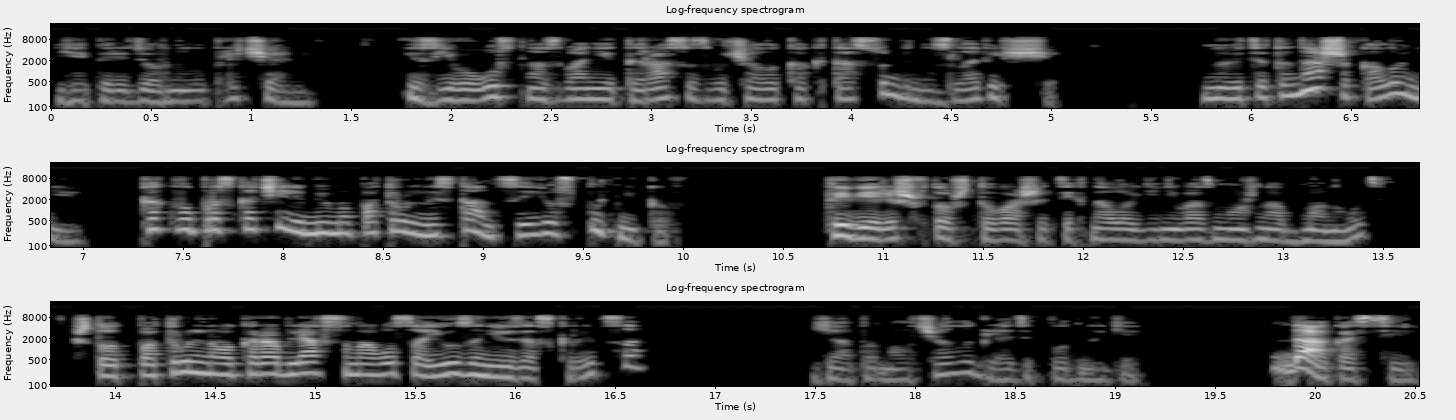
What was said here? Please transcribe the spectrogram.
Я передернула плечами. Из его уст название террасы звучало как-то особенно зловеще. Но ведь это наша колония. Как вы проскочили мимо патрульной станции ее спутников? Ты веришь в то, что ваши технологии невозможно обмануть? Что от патрульного корабля самого Союза нельзя скрыться? Я промолчала, глядя под ноги. Да, Кассиль,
